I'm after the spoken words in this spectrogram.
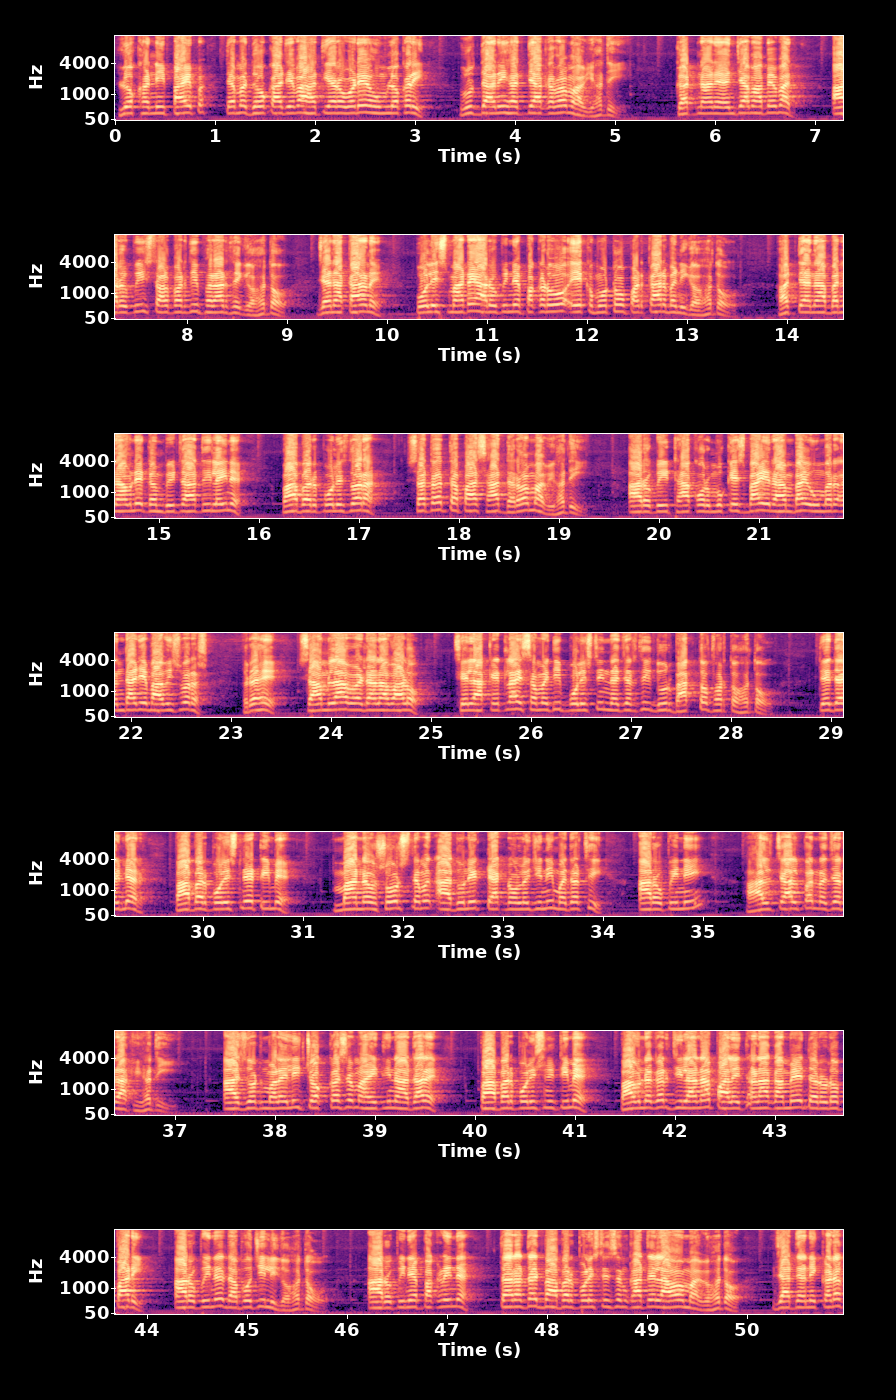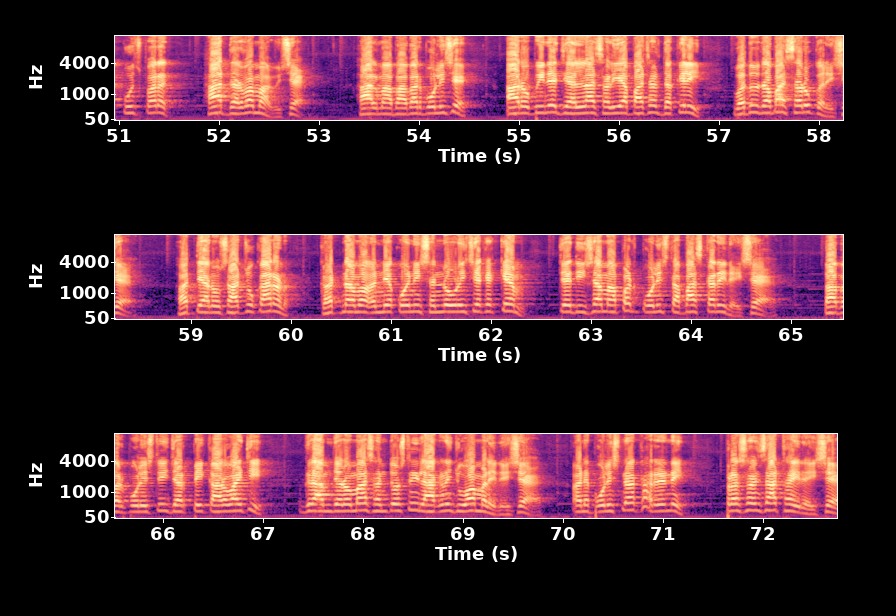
લોખંડની પાઇપ તેમજ ધોકા જેવા હથિયારો વડે હુમલો કરી વૃદ્ધાની હત્યા કરવામાં આવી હતી. ઘટનાને અંજામ આપ્યા બાદ આરોપી સ્થળ પરથી ફરાર થઈ ગયો હતો, જેના કારણે પોલીસ માટે આરોપીને પકડવો એક મોટો પડકાર બની ગયો હતો. હત્યાના બનાવને ગંભીરતાથી લઈને બાબર પોલીસ દ્વારા સતત તપાસ હાથ ધરવામાં આવી હતી. આરોપી ઠાકોર મુકેશભાઈ રામભાઈ ઉંમર અંદાજે બાવીસ વર્ષ, રહે સામલા વડાના વાળો છેલ્લા કેટલાય સમયથી પોલીસની નજરથી દૂર ભાગતો ફરતો હતો. તે દરમિયાન બાબર પોલીસને ટીમે માનવ સોર્સ તેમજ આધુનિક ટેકનોલોજીની મદદથી આરોપીની હાલચાલ પર નજર રાખી હતી. આજરોજ મળેલી ચોક્કસ માહિતીના આધારે બાબર પોલીસની ટીમે ભાવનગર જિલ્લાના પાલીતાણા ગામે દરોડો પાડી આરોપીને દબોચી લીધો હતો. આરોપીને પકડીને તરત જ બાબર પોલીસ સ્ટેશન ખાતે લાવવામાં આવ્યો હતો, જ્યાં તેની કડક પૂછપરછ હાથ ધરવામાં આવી છે. હાલમાં બાબર પોલીસે આરોપીને જેલના સળિયા પાછળ ધકેલી વધુ તપાસ શરૂ કરી છે. હત્યાનું સાચું કારણ, ઘટનામાં અન્ય કોઈની સંડોવણી છે કે કેમ, તે દિશામાં પણ પોલીસ તપાસ કરી રહી છે. બાબર પોલીસની ઝડપી કાર્યવાહીથી ગ્રામજનોમાં સંતોષની લાગણી જોવા મળી રહી છે અને પોલીસના કાર્યની પ્રશંસા થઈ રહી છે.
